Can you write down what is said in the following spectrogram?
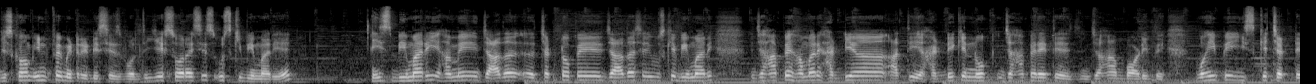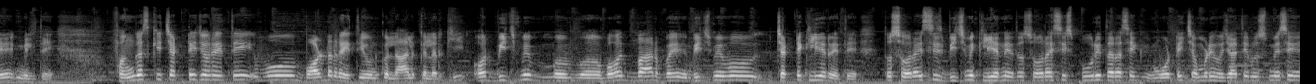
जिसको हम इन्फेमेटरी डिसीज बोलते हैं। ये सोराइसिस उसकी बीमारी है। इस बीमारी हमें ज़्यादा चट्टों पे ज़्यादा से उसके बीमारी, जहाँ पे हमारे हड्डियाँ आती है, हड्डी के नोक जहाँ पे रहते हैं, जहाँ बॉडी पे, वहीं पे इसके चट्टे मिलते हैं। फंगस के चट्टे जो रहते हैं, वो बॉर्डर रहती है उनको लाल कलर की और बीच में बहुत बार बीच में वो चट्टे क्लियर रहते हैं। तो सोराइसिस बीच में क्लियर नहीं तो सोराइसिस पूरी तरह से मोटी चमड़ी हो जाती है और उसमें से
